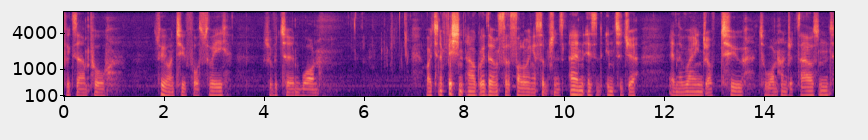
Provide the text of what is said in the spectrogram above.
For example, 31243 should return 1. Write an efficient algorithm for the following assumptions. n is an integer in the range of 2 to 100,000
